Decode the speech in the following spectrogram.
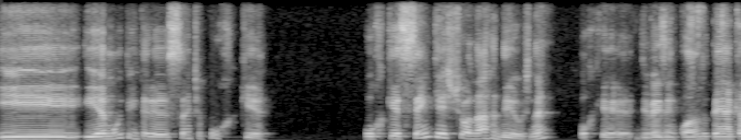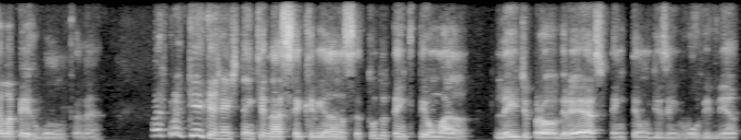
E, e é muito interessante por quê? Porque sem questionar Deus, né? Porque de vez em quando tem aquela pergunta, né? Mas para que que a gente tem que nascer criança? Tudo tem que ter uma lei de progresso, tem que ter um desenvolvimento.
